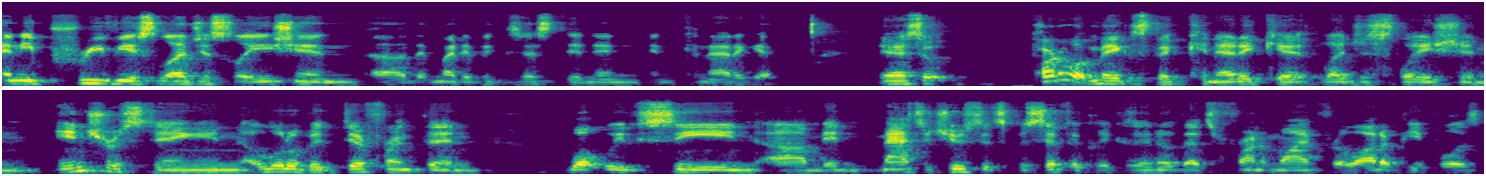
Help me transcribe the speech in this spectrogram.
any previous legislation uh, that might have existed in, in Connecticut? Yeah, so part of what makes the Connecticut legislation interesting and a little bit different than what we've seen um, in Massachusetts specifically, because I know that's front of mind for a lot of people, is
